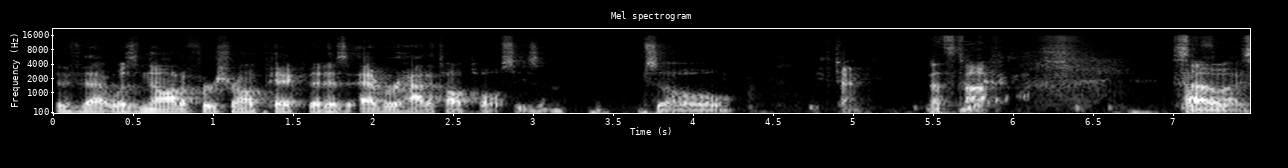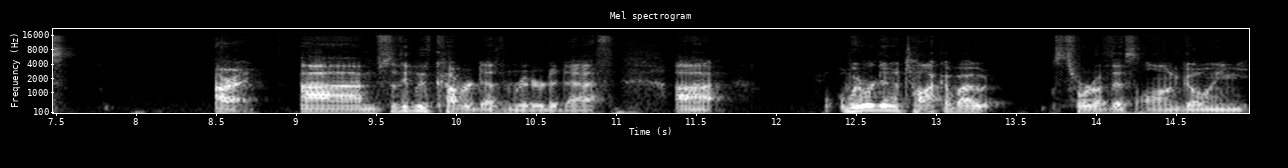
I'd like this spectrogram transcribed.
that was not a first round pick that has ever had a top 12 season. So, okay, that's tough. Yeah. So, all right. Um, so I think we've covered Desmond Ridder to death. Uh, we were going to talk about sort of this ongoing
